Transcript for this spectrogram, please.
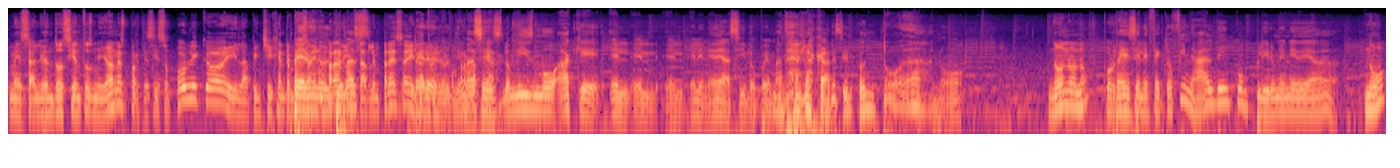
me salió en 200 millones porque se hizo público y la pinche gente empezó Pero a comprar últimas- la empresa y Pero en últimas es lo mismo a que el, el, el, el NDA sí lo puede mandar a la cárcel con toda, ¿no? No, no, no. Pues el efecto final de incumplir un NDA. No,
